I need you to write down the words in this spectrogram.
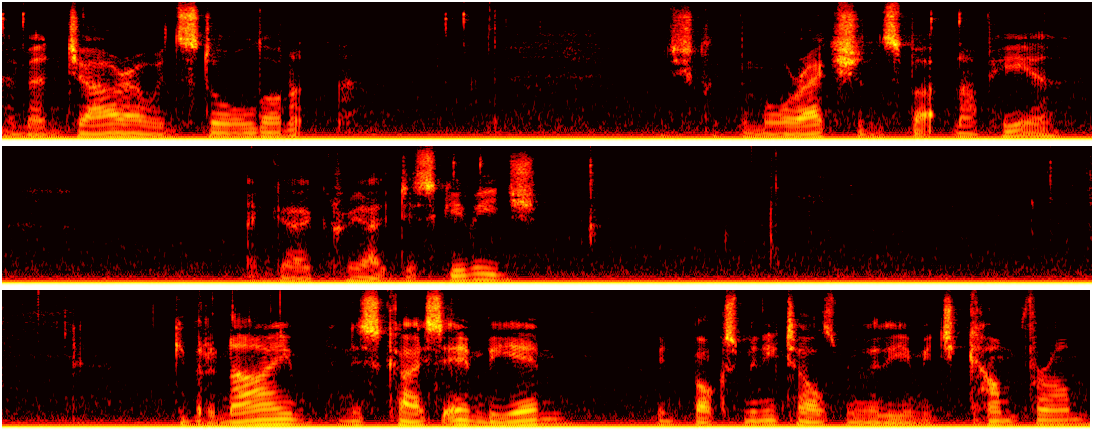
and Manjaro installed on it. Just click the More Actions button up here and go Create Disk Image. Give it a name, in this case MBM. Mintbox Mini tells me where the image come from.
